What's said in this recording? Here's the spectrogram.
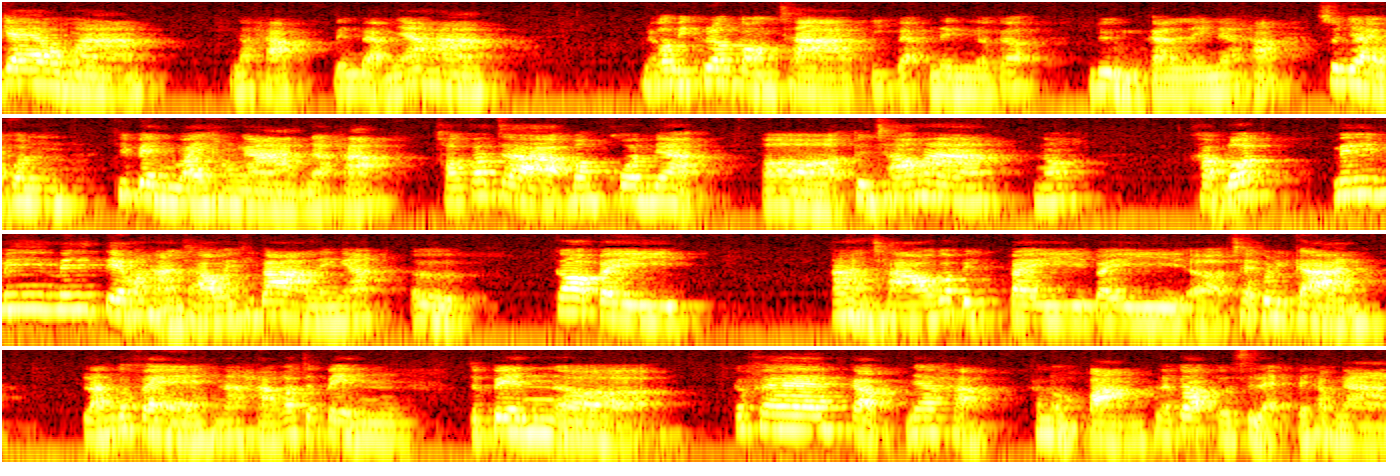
แก้วมานะคะ เป็นแบบเนี้ยมา แล้วก็มีเครื่องกรองชาอีกแบบหนึ่งแล้วก็ดื่มกันเลยนะคะ ส่วนใหญ่คนที่เป็นวัยทำงานนะคะ เขาก็จะบางคนเนี่ยเอ่อตื่นเช้ามาเนาะขับรถ ไม่ได้ไม่ไม่ได้เตรียมอาหารเช้าไว้ที่บ้านอะไรเงี้ย เออ ก็ไปอาหารเช้าก็ไปไปไปเอ่อใช้บริการร้านกาแฟนะคะ ก็จะเป็นจะเป็นเอ่อกาแฟกับเนี่ยค่ะ ขนมปังแล้วก็เออสิแหละไปทำงาน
